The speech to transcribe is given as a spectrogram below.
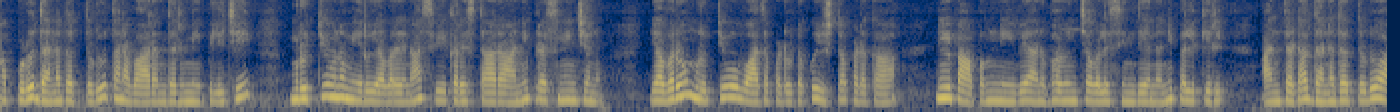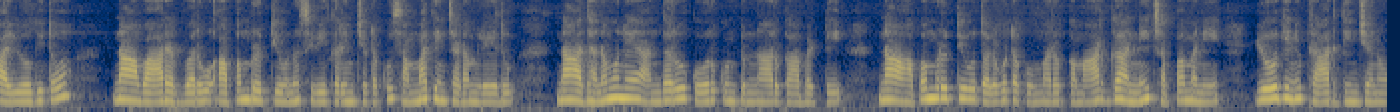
అప్పుడు ధనదత్తుడు తన వారందరినీ పిలిచి మృత్యువును మీరు ఎవరైనా స్వీకరిస్తారా అని ప్రశ్నించెను. ఎవరూ మృత్యువు వాతపడుటకు ఇష్టపడక నీ పాపం నీవే అనుభవించవలసిందేనని పలికిరి. అంతటా ధనదత్తుడు ఆ యోగితో నా వారెవ్వరూ అపమృత్యువును స్వీకరించుటకు సమ్మతించడం లేదు. నా ధనమునే అందరూ కోరుకుంటున్నారు కాబట్టి నా అపమృత్యువు తొలగుటకు మరొక మార్గాన్ని చెప్పమని యోగిని ప్రార్థించెను.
